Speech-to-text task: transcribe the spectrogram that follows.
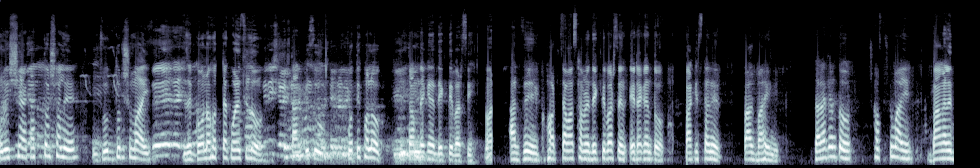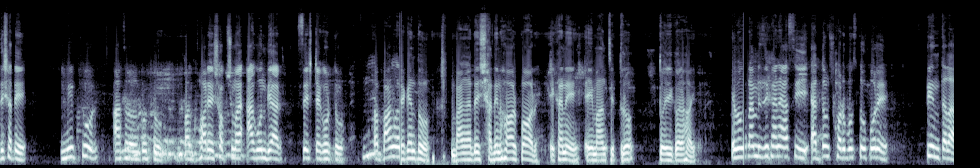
উনিশশো একাত্তর সালে যুদ্ধের সময় যে গণহত্যা করেছিল, তার কিছু প্রতিফলক কিন্তু আমরা এখানে দেখতে পারছি। আর যে ঘরটা আমার সামনে দেখতে পাচ্ছেন এটা কিন্তু পাকিস্তানের পাক বাহিনী। তারা কিন্তু সবসময় বাঙালিদের সাথে মৃত্যুর আচরণ করতো বা ঘরে সবসময় আগুন দেওয়ার চেষ্টা করতো। বাংলা কিন্তু বাংলাদেশ স্বাধীন হওয়ার পর এখানে এই মানচিত্র তৈরি করা হয়। এবং আমি যেখানে আছি, একদম সর্বোচ্চ উপরে তিনতলা।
